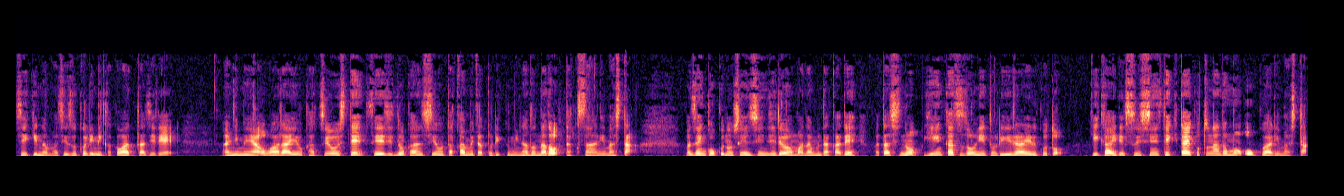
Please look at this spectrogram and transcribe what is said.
地域のまちづくりに関わった事例、アニメやお笑いを活用して政治の関心を高めた取り組みなどなどたくさんありました。まあ、全国の先進事例を学ぶ中で私の議員活動に取り入れられること、議会で推進していきたいことなども多くありました。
